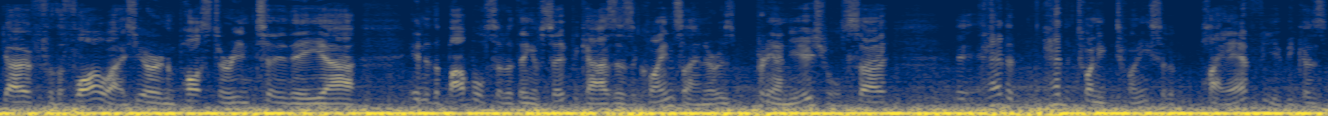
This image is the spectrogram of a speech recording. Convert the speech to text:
go for the flyways? You're an imposter into the uh, into the bubble sort of thing of supercars as a Queenslander. It was pretty unusual. So, how did how did 2020 sort of play out for you? Because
